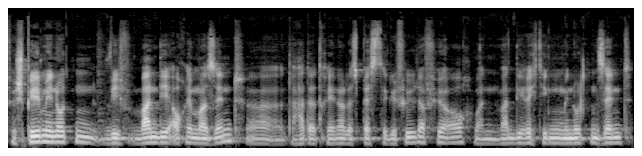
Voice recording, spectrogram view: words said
für Spielminuten, wie, wann die auch immer sind. Äh, da hat der Trainer das beste Gefühl dafür auch, wann, wann die richtigen Minuten sind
